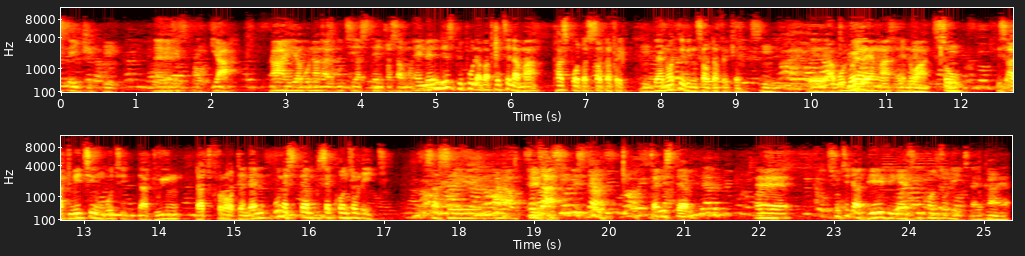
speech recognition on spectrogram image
stage yeah nayo iyabonakala ukuthi iyastentshwa somewhere and then these people abaphethe lama passport of South Africa. They are not even South Africans. Eh abolulenga and what? So is admitting ukuthi they are doing that fraud. And then kune stamp Ça, c'est malade. C'est ça, c'est system. Shooting a behavior is inconsolate, like I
